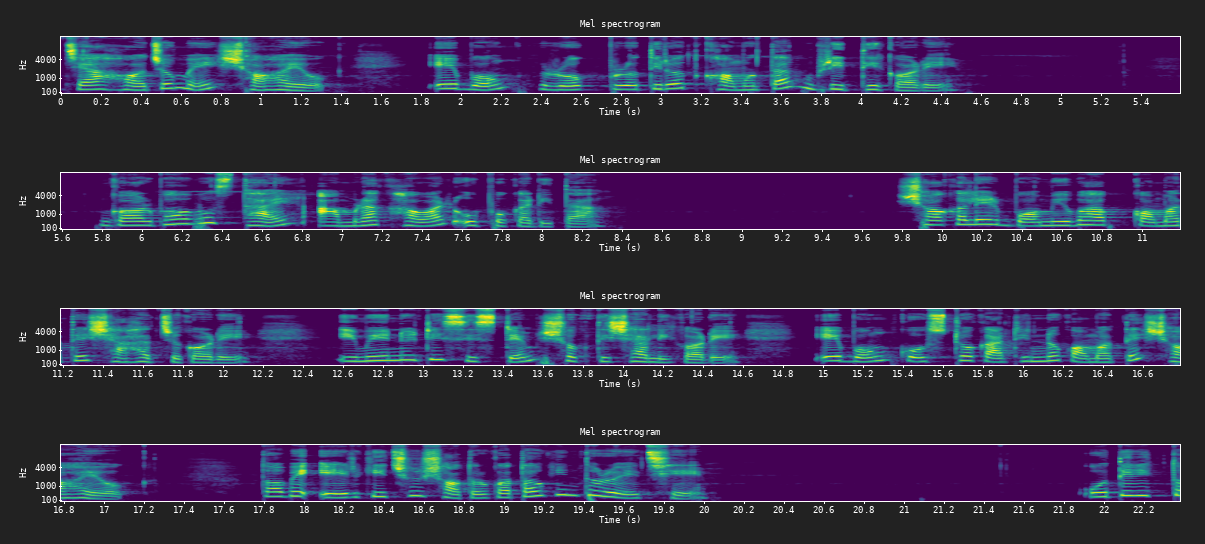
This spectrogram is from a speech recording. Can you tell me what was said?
যা হজমে সহায়ক এবং রোগ প্রতিরোধ ক্ষমতা বৃদ্ধি করে। গর্ভাবস্থায় আমরা খাওয়ার উপকারিতা। সকালের বমিভাব কমাতে সাহায্য করে ইমিউনিটি সিস্টেম শক্তিশালী করে এবং কোষ্ঠকাঠিন্য কমাতে সহায়ক। তবে এর কিছু সতর্কতাও কিন্তু রয়েছে। অতিরিক্ত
